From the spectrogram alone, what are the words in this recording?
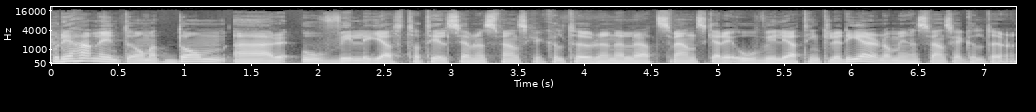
Och det handlar ju inte om att de är ovilliga att ta till sig av den svenska kulturen eller att svenskar är ovilliga att inkludera dem i den svenska kulturen.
